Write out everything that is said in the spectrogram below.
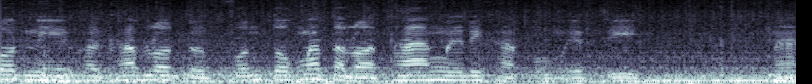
รถนี่คอยขับรถแบบฝนตกมาตลอดทางเลยดิครับ ผมเอฟซีนะ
